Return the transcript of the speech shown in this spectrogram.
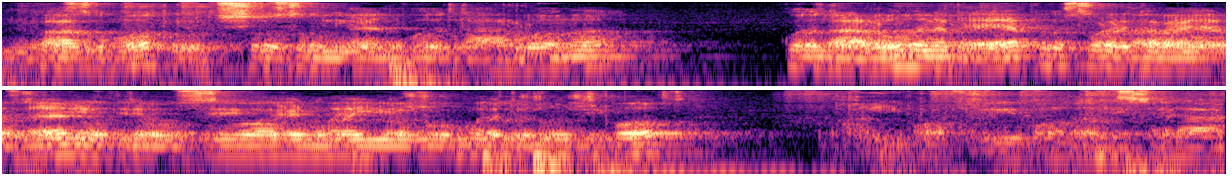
no caso do Pote, que ele testou, se não me engano, contra a Roma, contra a Roma na pré-época, se for estava a ganhar e ele tirou o seu alguém no meio e jogou com bateu os números de hipótese. E pode, e ali, se calhar.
